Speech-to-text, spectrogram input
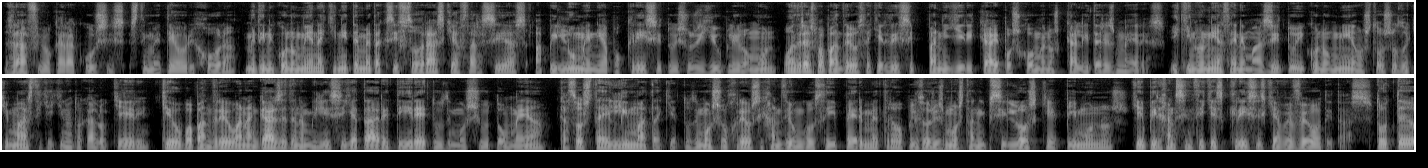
γράφει ο Καρακούσης στη μετέωρη χώρα, με την οικονομία να κινείται μεταξύ φθοράς και αυθαρσίας, απειλούμενη από κρίση του ισοζυγίου πληρωμών, ο Ανδρέας Παπανδρέου θα κερδίσει πανηγυρικά υποσχόμενος καλύτερες μέρες. Η κοινωνία θα είναι μαζί του, η οικονομία ωστόσο δοκιμάστηκε εκείνο το καλοκαίρι και ο Παπανδρέου αναγκάζεται να μιλήσει για τα αρετηρέ του δημοσίου τομέα, καθώς τα ελλείμματα και το δημόσιο χρέος είχαν διονγκωθεί υπέρμετρα, ο πληθωρισμός ήταν υψηλός και επίμονος και υπήρχαν συνθήκες κρίσης και αβεβαιότητας. Τότε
